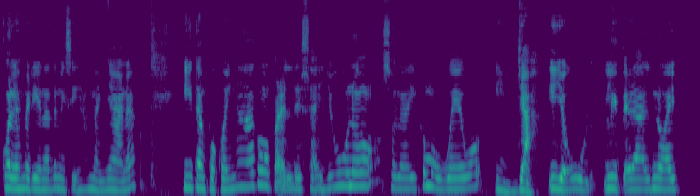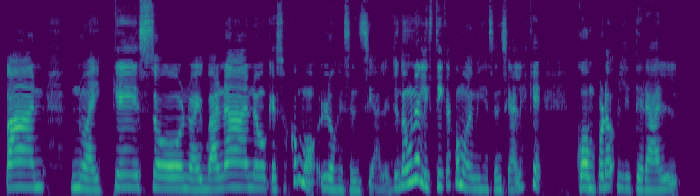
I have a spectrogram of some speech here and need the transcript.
con las meriendas de mis hijas mañana y tampoco hay nada como para el desayuno, solo hay como huevo y ya, y yogur, literal, no hay pan, no hay queso, no hay banano, que eso es como los esenciales. Yo tengo una listica como de mis esenciales que compro literal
